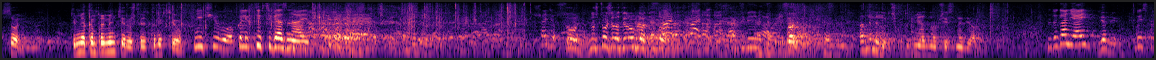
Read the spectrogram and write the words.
Соня, ты меня компрометируешь перед коллективом. Ничего, коллектив тебя знает. Соня, ну что же ты рубля-то, Соня? Соня, одну минуточку, тут мне одно общественное дело. Догоняй. Я бегу. Быстро.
